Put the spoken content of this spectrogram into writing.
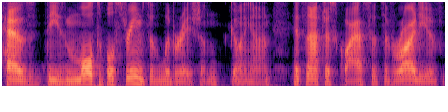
has these multiple streams of liberation going on. It's not just class; it's a variety of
